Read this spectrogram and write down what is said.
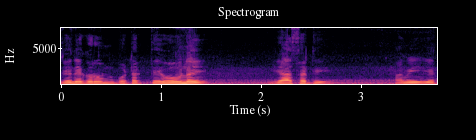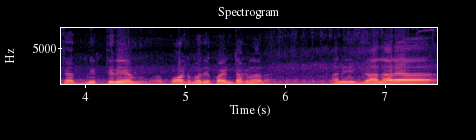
जेणेकरून भटकती होऊ नये यासाठी आम्ही याच्यात नित्यनियम पॉटमध्ये पाणी टाकणार आणि जाणाऱ्या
